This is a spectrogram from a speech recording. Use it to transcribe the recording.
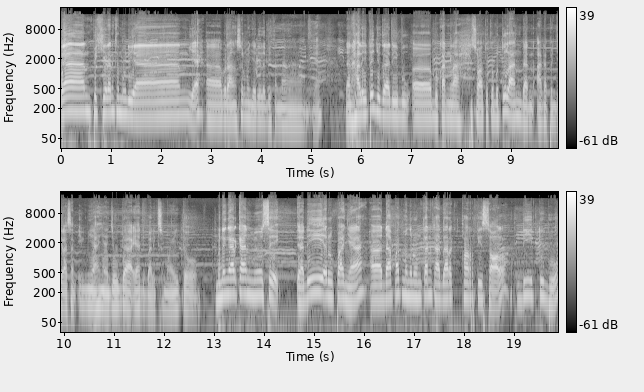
dan pikiran kemudian ya eh, berangsur menjadi lebih tenang ya dan hal itu juga dibu eh, bukanlah suatu kebetulan dan ada penjelasan ilmiahnya juga ya di balik semua itu mendengarkan musik Jadi rupanya uh, dapat menurunkan kadar kortisol di tubuh.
